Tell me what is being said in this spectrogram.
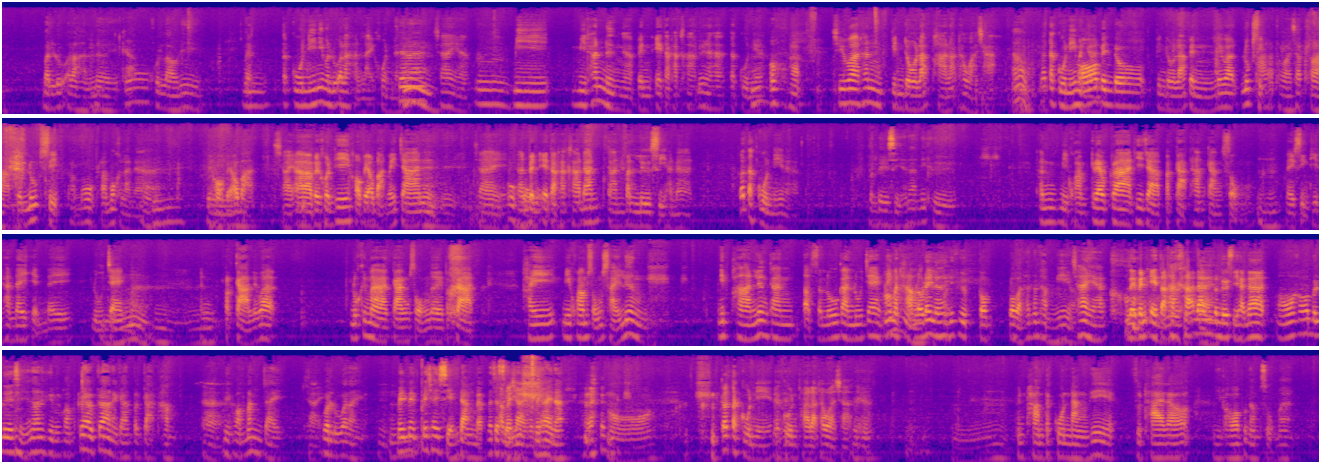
บรรลุอรหันต์เลยครับโอ้คนเรานี่ มันตระกูลนี้นี่มันรู้อรหันต์หลายคนนะ ใช่ไหมอืมใช่ครับอืมมีมีท่านหนึ่งอะเป็นเอตทัคคะด้วยนะฮะตระกูลเนี้ยโอ้ครับ ชื่อว่าท่านปินโดละภาละทวาชะ อ้าวและตระกูลนี้เหมืออ๋นอกันเป็นโดปินโดละเป็นเรียกว่าลูกศิษย์พระธวาชาพราหมณ์เป็นลูกศิษย์พระโมคพระโมคคัลลานะอ่าที่ออกไปเอาบาตรใช่อ่าเป็นคนที่ขอไปเอาบาตรไม้จันทร์อืมใช่โอ้โหท่านเป็นเอตทัคคะด้านการบรรลือศีหนาฏก็ตระกูลนี้นะครับบรรลือศรีหนาถนี่คือท่านมีความแกล้วกล้าที่จะประกาศท่ามกลางสงฆ์อืมในสิ่งที่ท่านได้เห็นได้รู้แจ้งมาอืมอืมท่านประกาศเลยว่า ลุกขึ้นมากลางสงฆ์เลยประกาศ ใครมีความสงสัยเรื่องนิพพานเรื่องการตัดสรู้การรู้แจ้งให้มาถามเราได้เลยอันนี้คือประประวัติท่านท่านทำงี้เหรอใช่ครับเลยเป็นเอตทัคคะด้านบรรลือศีหนาฏอ๋อเขาว่าบรรลือศรีหนาถคือมีความแกล้วกล้าในการประกาศธรรมอ่ามีความมั่นใจใช่ว่ารู้อะไรอืมไม่ไม่ไม่ใช่เสียงดังแบบน่าจะอะเสีไม่ใช่ไม่ใช่นะอ๋อก็ตระกูลนี้ตระกูลภาระทวาชะเนี่ยครับ เป็นพราหมณ์ตระกูลดังที่สุดท้ายแล้ว มีภาวะผู้นำสูงมาก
